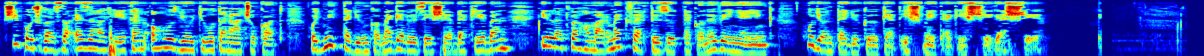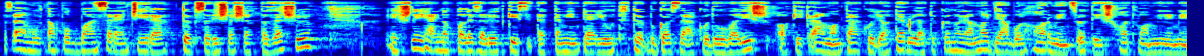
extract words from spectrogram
Sipos gazda ezen a héten ahhoz nyújt jó tanácsokat, hogy mit tegyünk a megelőzés érdekében, illetve ha már megfertőzöttek a növényeink, hogyan tegyük őket ismét egészségessé. Az elmúlt napokban szerencsére többször is esett az eső, és néhány nappal ezelőtt készítettem interjút több gazdálkodóval is, akik elmondták, hogy a területükön olyan nagyjából 35 és 60 mm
